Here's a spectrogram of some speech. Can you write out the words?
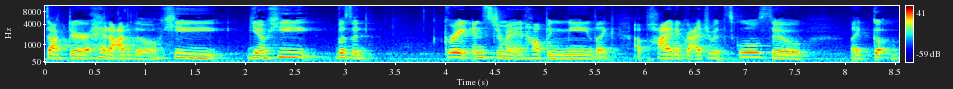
Dr. Gerardo, he you know he was a great instrument in helping me like apply to graduate school. So like go,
